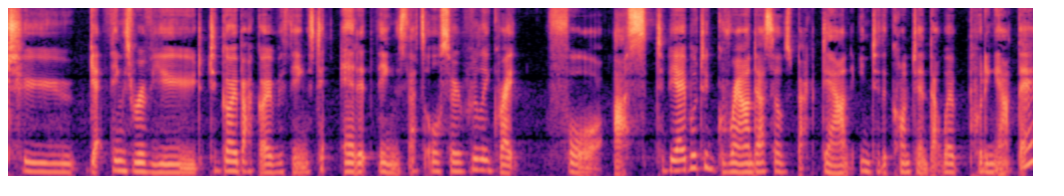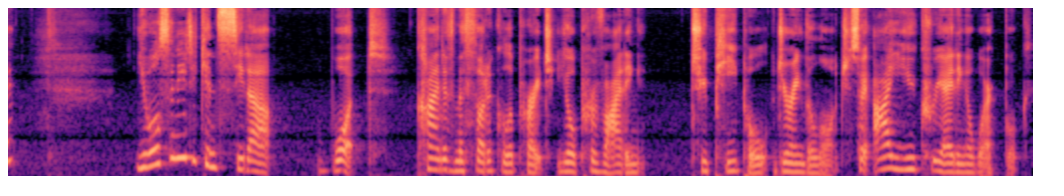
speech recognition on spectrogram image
to get things reviewed, to go back over things, to edit things, that's also really great for us to be able to ground ourselves back down into the content that we're putting out there. You also need to consider what kind of methodical approach you're providing to people during the launch. So, are you creating a workbook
